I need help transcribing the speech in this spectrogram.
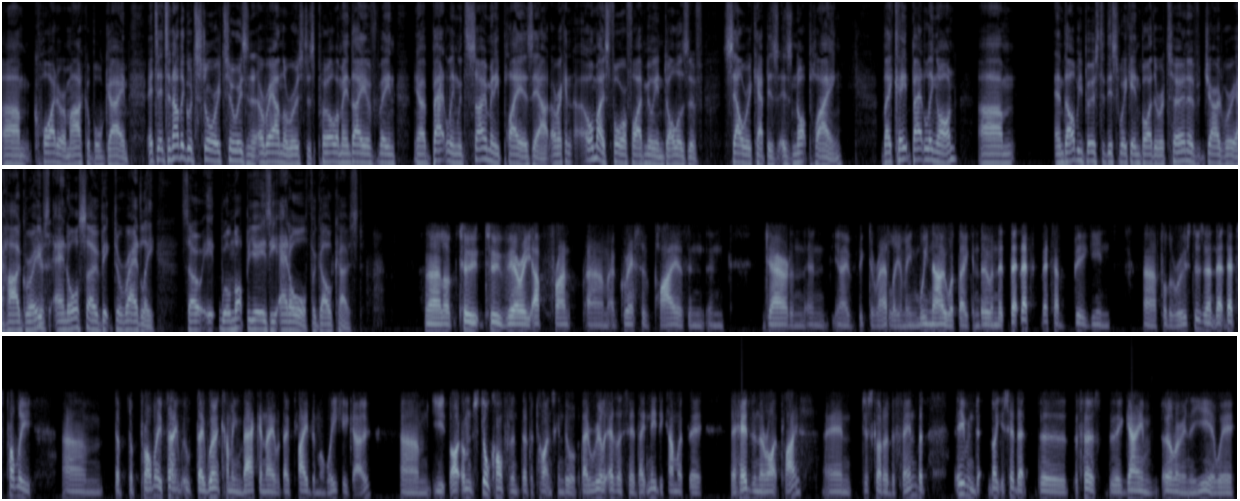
Um, quite a remarkable game. It's it's another good story too, isn't it? Around the Roosters, Pearl. I mean, they have been you know battling with so many players out. I reckon almost four or five million dollars of salary cap is is not playing. They keep battling on. Um, and they'll be boosted this weekend by the return of Jared Waerea-Hargreaves yes. and also Victor Radley. So it will not be easy at all for Gold Coast. No, look, two two very upfront, um, aggressive players in, in Jared and, and you know Victor Radley. I mean, we know what they can do, and that, that that's that's a big in uh, for the Roosters, and that that's probably um, the the problem. If they they weren't coming back and they they played them a week ago, um, you, I'm still confident that the Titans can do it, but they really, as I said, they need to come with their, their heads in the right place and just got to defend. But even like you said, that the the first the game earlier in the year where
